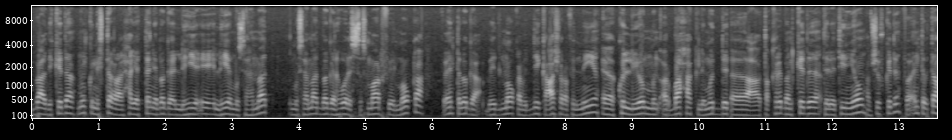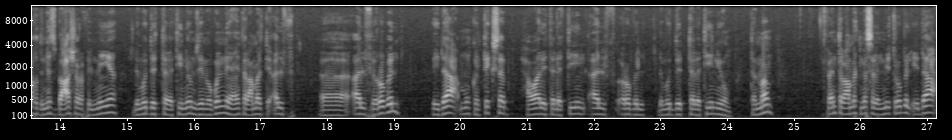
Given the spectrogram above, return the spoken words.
وبعد كده ممكن نشتغل على الحاجة التانية بقى اللي هي إيه اللي هي المساهمات. المساهمات بقى هو الاستثمار في الموقع فأنت بقى الموقع بيديك عشرة في المية كل يوم من أرباحك لمدة آه تقريبا كده 30 يوم هنشوف كده. فأنت بتاخد في المية لمدة 30 يوم زي ما قلنا يعني أنت لو عملت ألف آه ألف روبل إيداع ممكن تكسب حوالي 30 ألف روبل لمدة 30 يوم تمام؟ فأنت لو عملت مثلا 100 روبل إيداع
